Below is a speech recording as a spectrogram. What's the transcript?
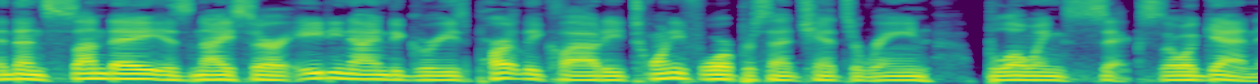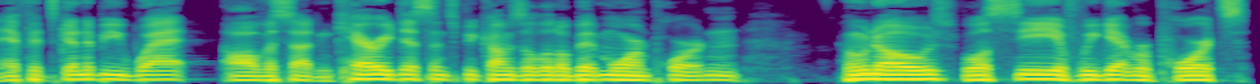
And then Sunday is nicer, 89 degrees, partly cloudy, 24% chance of rain, blowing 6. So again, if it's going to be wet, all of a sudden carry distance becomes a little bit more important. Who knows? We'll see if we get reports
